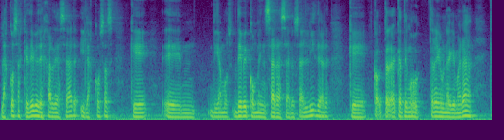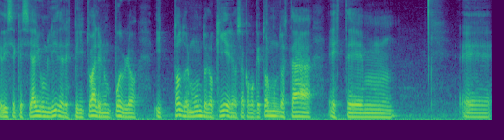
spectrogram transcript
las cosas que debe dejar de hacer y las cosas que, em, digamos, debe comenzar a hacer. O sea, el líder que, acá tengo, trae una quemará, que dice que si hay un líder espiritual en un pueblo y todo el mundo lo quiere, o sea, como que todo el mundo está, este, em, eh,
